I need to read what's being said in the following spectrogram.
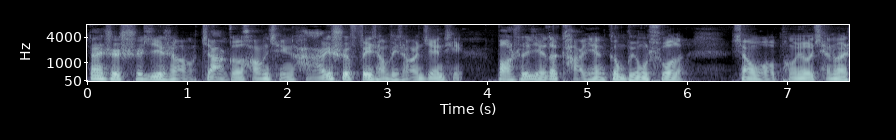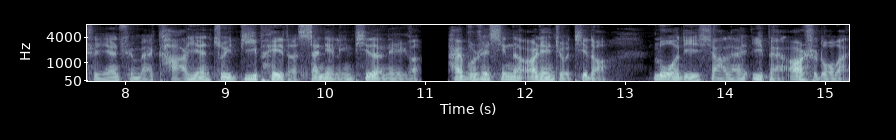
但是实际上价格行情还是非常非常坚挺。保时捷的卡宴更不用说了，像我朋友前段时间去买卡宴最低配的 3.0T 的那个，还不是新的 2.9T 的。落地下来一百二十多万，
